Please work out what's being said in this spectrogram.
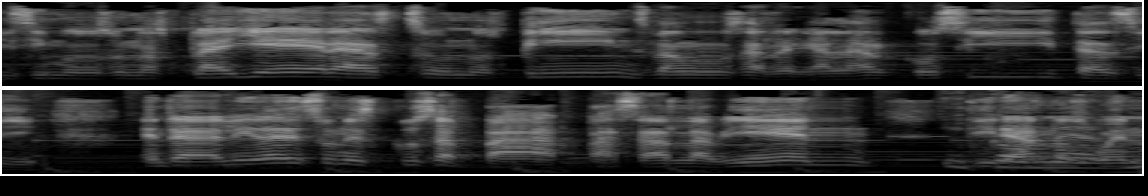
hicimos unas playeras, unos pins, vamos a regalar cositas y en realidad es una excusa para pasarla bien, tirarnos buena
